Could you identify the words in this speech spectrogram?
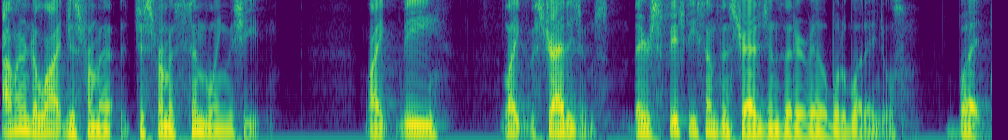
I learned a lot just from a just from assembling the sheet. Like the like the stratagems. there's 50 something stratagems that are available to Blood Angels, but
